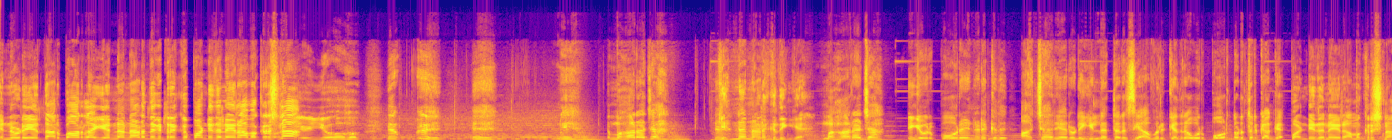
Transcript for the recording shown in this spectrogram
என்னுடைய தர்பார்ல என்ன நடந்துகிட்டு இருக்கு பண்டிதனே ராமகிருஷ்ணா? ஐயோ மகாராஜா. என்ன நடக்குதுங்க மகாராஜா இங்க ஒரு போரே நடக்குது. ஆச்சாரியாரோட இல்லத்தரசி அவருக்கு எதிராக ஒரு போர் தொடுத்திருக்காங்க. பண்டிதனே ராமகிருஷ்ணா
